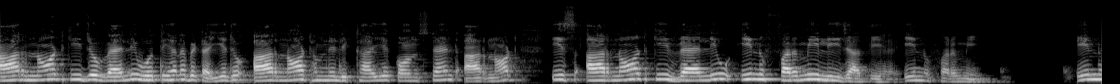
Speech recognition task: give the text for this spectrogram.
आर नॉट की जो वैल्यू होती है ना बेटा ये जो आर नॉट हमने लिखा है ये कांस्टेंट आर नॉट इस आर नॉट की वैल्यू इन फर्मी ली जाती है इन फर्मी इन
